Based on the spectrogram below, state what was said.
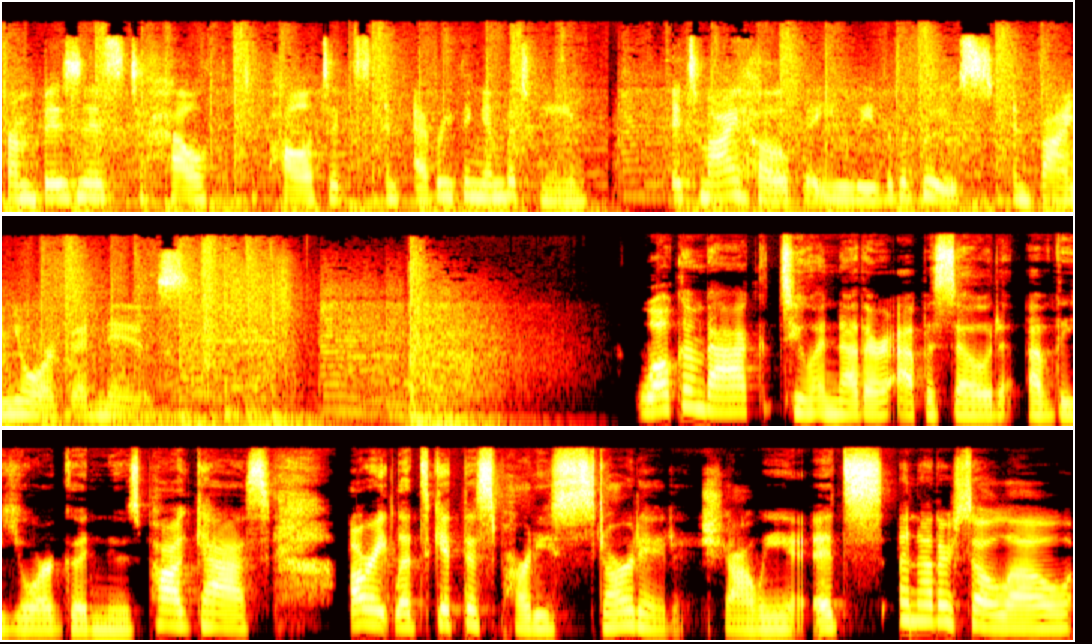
From business to health to politics and everything in between it's my hope that you leave with a boost and find your good news. Welcome back to another episode of the Your Good News podcast. All right, let's get this party started, shall we? It's another solo.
